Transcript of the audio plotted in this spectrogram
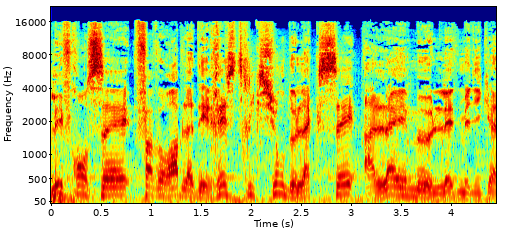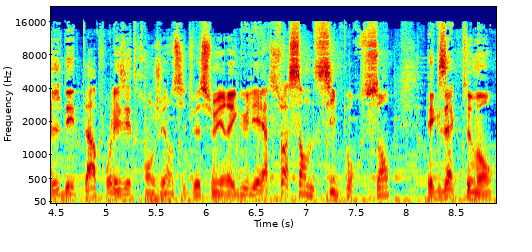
Les Français favorables à des restrictions de l'accès à l'AME, l'aide médicale d'État pour les étrangers en situation irrégulière. 66% exactement,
